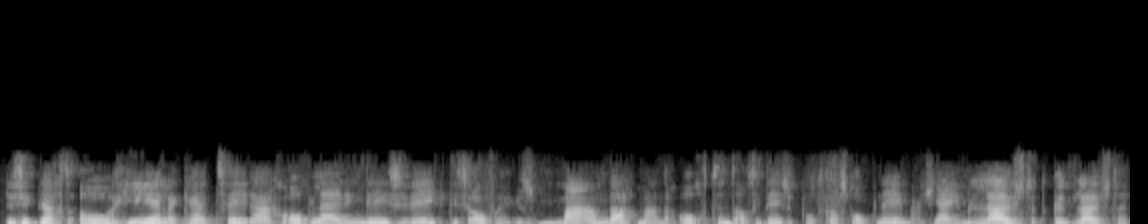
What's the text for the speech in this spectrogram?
Dus ik dacht, oh heerlijk hè, twee dagen opleiding deze week. Het is overigens maandag, maandagochtend als ik deze podcast opneem. Als jij hem luistert, kunt luisteren,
